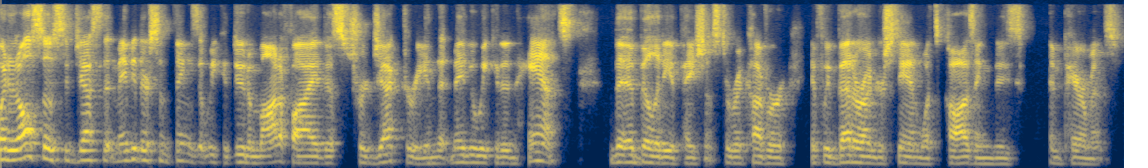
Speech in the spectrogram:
but it also suggests that maybe there's some things that we could do to modify this trajectory and that maybe we could enhance the ability of patients to recover if we better understand what's causing these impairments.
